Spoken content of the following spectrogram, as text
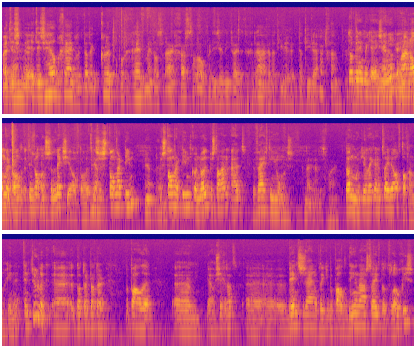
Maar het, is, Ja, maar- het is heel begrijpelijk dat een club op een gegeven moment, als er daar gasten lopen die zich niet weten te gedragen, dat die, er, dat die eruit gaan. Dat ben ik met je eens, Ja. Maar aan de andere kant, het is wel een selectieelftal. Het is een standaard team. Een standaard team kan nooit bestaan uit 15 jongens. Nee, dat is waar. Dan moet je lekker een tweede elftal gaan beginnen. En tuurlijk eh, dat, er, dat er bepaalde, ehm, ja, hoe zeg je dat, Eh, eh, wensen zijn of dat je bepaalde dingen nastreeft, dat is logisch.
